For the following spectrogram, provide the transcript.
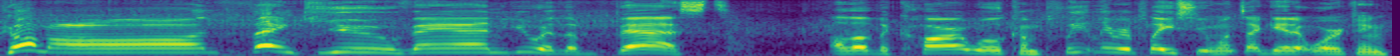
Come on! Thank you, Van. You are the best. Although the car will completely replace you once I get it working.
